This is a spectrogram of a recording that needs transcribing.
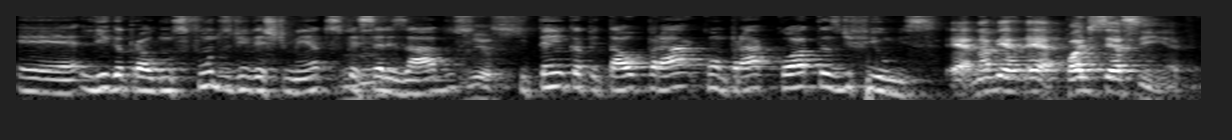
é, liga para alguns fundos de investimento uhum. especializados uhum, que têm o capital para comprar cotas de filmes. É, na verdade, é, pode ser assim. É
